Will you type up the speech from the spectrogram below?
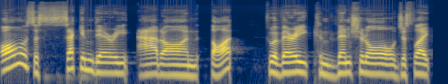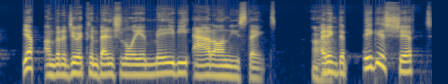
almost a secondary add on thought to a very conventional, just like, yep, I'm going to do it conventionally and maybe add on these things. Uh-huh. I think the biggest shift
